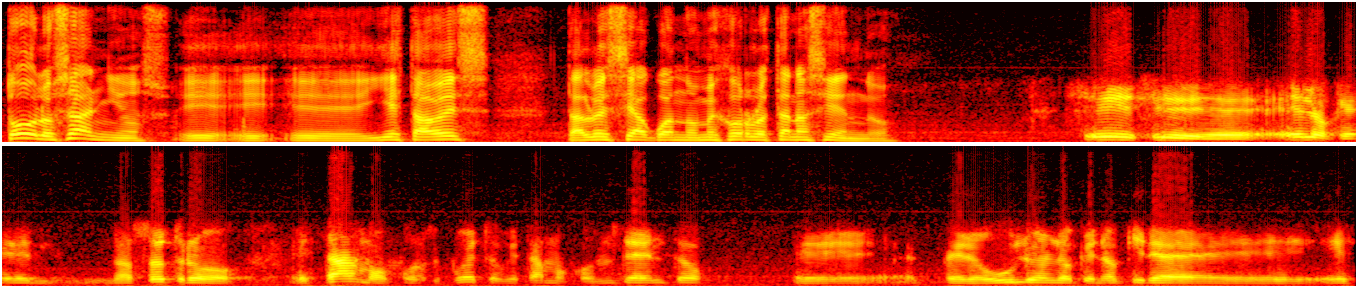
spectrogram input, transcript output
todos los años. Eh, eh, eh, y esta vez tal vez sea cuando mejor lo están haciendo. Sí, sí, eh, es lo que nosotros estamos, por supuesto que estamos contentos, eh, pero uno lo que no quiere eh, es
